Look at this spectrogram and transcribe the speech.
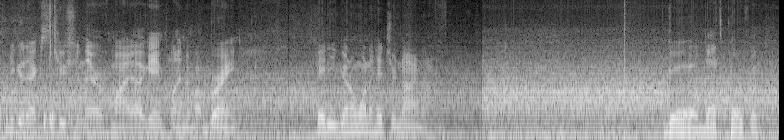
Pretty good execution there of my uh, game plan in my brain. Katie, you're gonna wanna hit your nine iron. Good, that's perfect.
